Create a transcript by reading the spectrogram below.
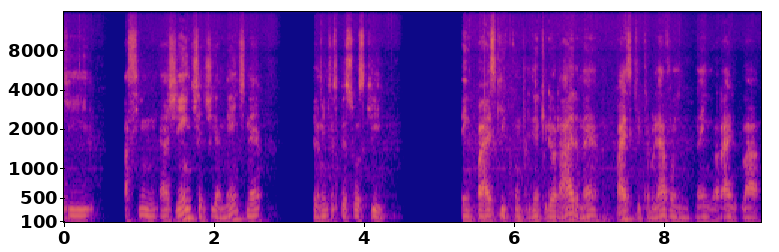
que assim, a gente, antigamente, né? Geralmente as pessoas que têm pais que cumpriam aquele horário, né? Pais que trabalhavam em, né, em horário lá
